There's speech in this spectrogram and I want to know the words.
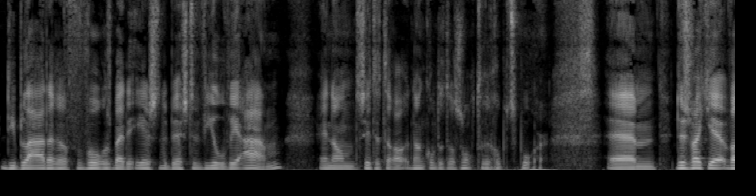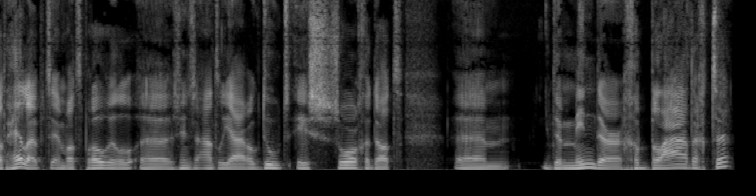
die bladeren vervolgens bij de eerste de beste wiel weer aan. En dan, zit het er al, dan komt het alsnog terug op het spoor. Ehm, dus wat, je, wat helpt en wat ProRail eh, sinds een aantal jaar ook doet, is zorgen dat ehm, de minder gebladerte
